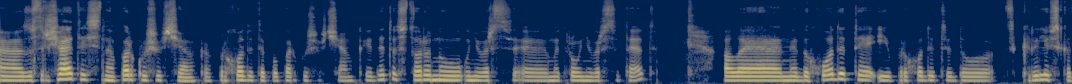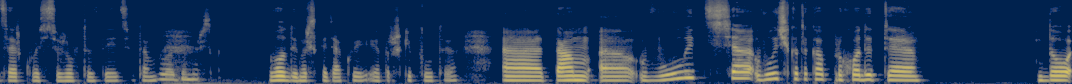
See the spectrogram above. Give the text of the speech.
Е, Зустрічаєтесь на парку Шевченка, проходите по парку Шевченка, йдете в сторону універс... е, метро університет, але не доходите і проходите до це Крилівська церква, ось жовта, здається, там Володимирська. Володимирська, дякую, я трошки плутаю. Е, Там е, вулиця, вуличка така, проходите до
